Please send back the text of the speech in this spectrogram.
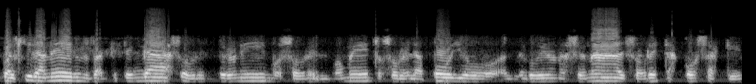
cualquier anécdota que tengas sobre el peronismo, sobre el momento, sobre el apoyo al gobierno nacional, sobre estas cosas que,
